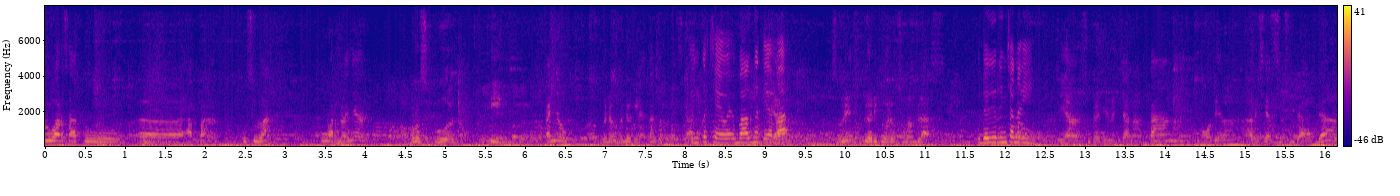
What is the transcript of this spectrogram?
keluar satu eh, apa usulan, warnanya rose gold, pink, makanya benar-benar kelihatan seperti sekarang. Cewek banget ya, Pak. Sebenarnya itu dari 2019. Udah direncanain. Ya, sudah direncanakan, model uh, risetnya sudah ada,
